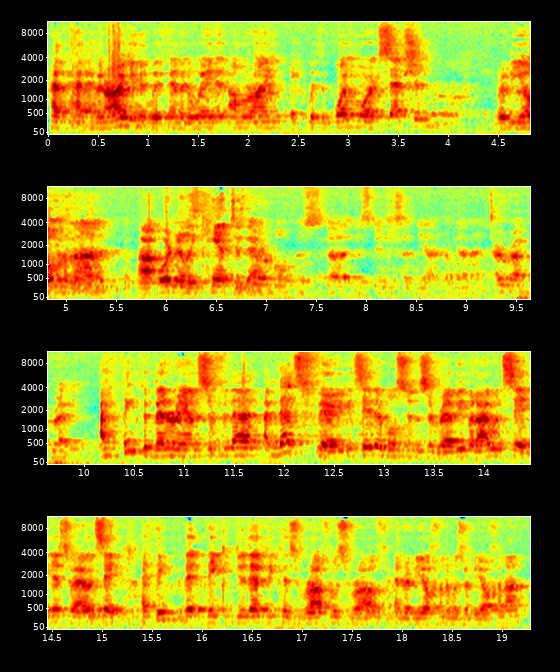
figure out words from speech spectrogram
have, have, have an argument with them in a way that Amoraim, with one more exception, Rabbi Yochanan, uh, ordinarily can't do They were that. both the, st- the students of Yaakov Yana. or Reb I think the better answer for that, I mean, that's fair. You could say they're both students of Rebbe, but I would say it this way. I would say, I think that they could do that because Rav was Rav and Rabbi Yochanan was Rabbi Yochanan.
